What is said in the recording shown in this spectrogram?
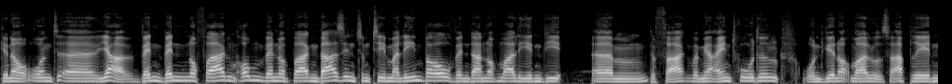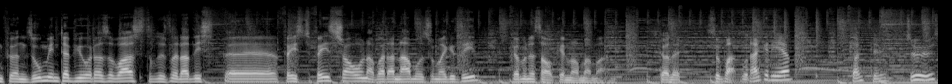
genau. Und äh, ja, wenn, wenn noch Fragen kommen, wenn noch Fragen da sind zum Thema Lehmbau, wenn da nochmal irgendwie ähm, Fragen bei mir eintrudeln und wir nochmal uns verabreden für ein Zoom-Interview oder sowas, dann müssen wir da nicht äh, face-to-face schauen, aber dann haben wir uns schon mal gesehen, können wir das auch gerne nochmal machen. Gerne. Super. Danke dir. Danke. Tschüss.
